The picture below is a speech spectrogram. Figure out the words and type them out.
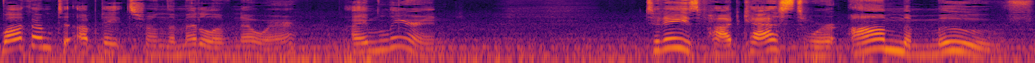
welcome to Updates from the Middle of Nowhere. I'm Liren. Today's podcast, we're on the move.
